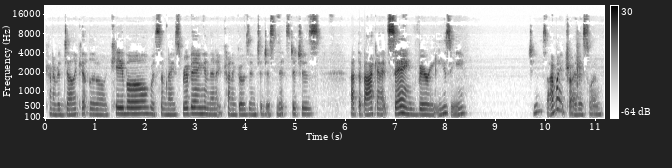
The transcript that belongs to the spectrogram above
kind of a delicate little cable with some nice ribbing, and then it kind of goes into just knit stitches at the back, and it's saying very easy. Jeez, I might try this one.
